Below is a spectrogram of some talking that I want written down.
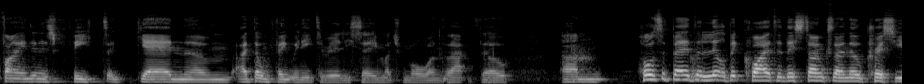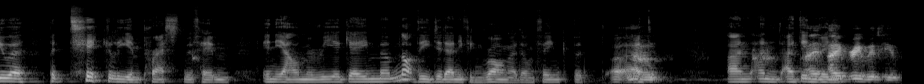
finding his feet again. Um, I don't think we need to really say much more on that though. Um, Jozabed a bed a little bit quieter this time because I know Chris, you were particularly impressed with him in the Almeria game. Um, not that he did anything wrong, I don't think, but uh, I No. di- and and I I, didn't really I agree with you.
